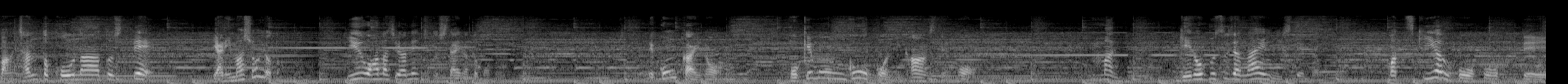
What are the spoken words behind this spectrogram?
まあ、ちゃんとコーナーとしてやりましょうよというお話はね、ちょっとしたいなと思って。で、今回のポケモン GO コンに関しても、まあ、ゲロブスじゃないにしても、まあ、付き合う方法って、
